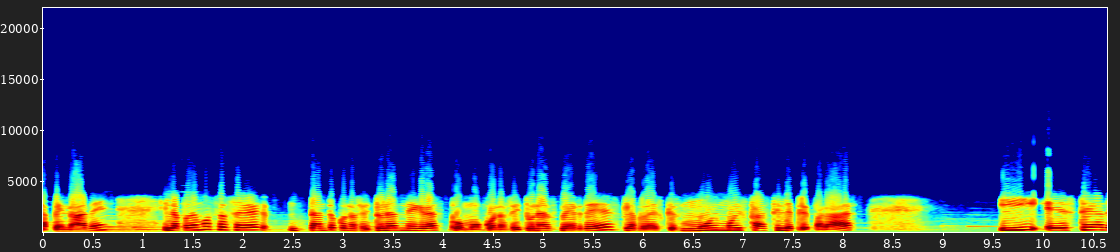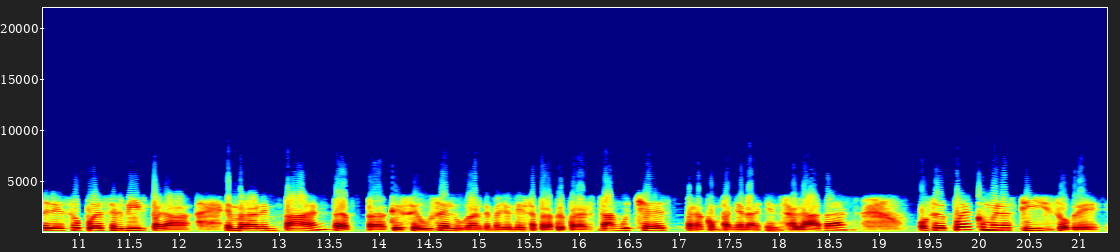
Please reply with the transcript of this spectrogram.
tapenade y la podemos hacer tanto con aceitunas negras como con aceitunas verdes. La verdad es que es muy muy fácil de preparar y este aderezo puede servir para embarrar en pan, para, para que se use en lugar de mayonesa para preparar sándwiches, para acompañar ensaladas, o se puede comer así sobre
